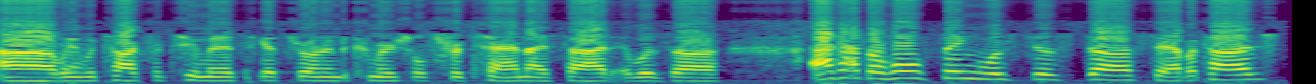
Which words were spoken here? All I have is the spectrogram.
Uh, we would talk for two minutes, get thrown into commercials for ten. I thought it was, uh, I thought the whole thing was just uh, sabotaged.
